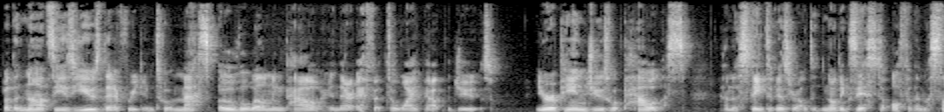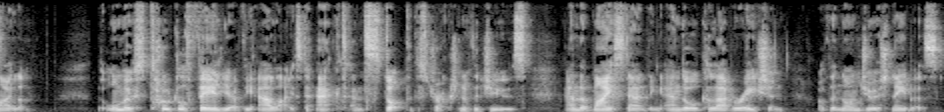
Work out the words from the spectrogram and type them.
But the Nazis used their freedom to amass overwhelming power in their effort to wipe out the Jews. European Jews were powerless, and the State of Israel did not exist to offer them asylum. The almost total failure of the Allies to act and stop the destruction of the Jews, and the bystanding and or collaboration of the non-Jewish neighbors,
